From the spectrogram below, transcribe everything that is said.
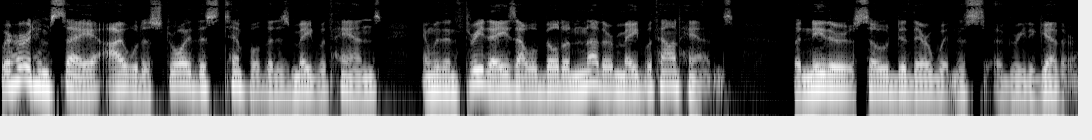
We heard him say, I will destroy this temple that is made with hands, and within three days I will build another made without hands. But neither so did their witness agree together.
